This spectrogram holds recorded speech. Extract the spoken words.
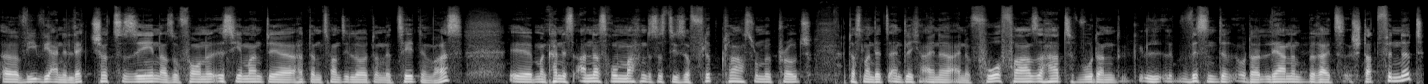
äh, wie, wie eine Lecture zu sehen, also vorne ist jemand, der hat dann 20 Leute und erzählt dem was, äh, man kann es andersrum machen, das ist dieser Flip Classroom Approach, dass man letztendlich eine, eine Vorphase hat, wo dann Wissen oder Lernen bereits stattfindet.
